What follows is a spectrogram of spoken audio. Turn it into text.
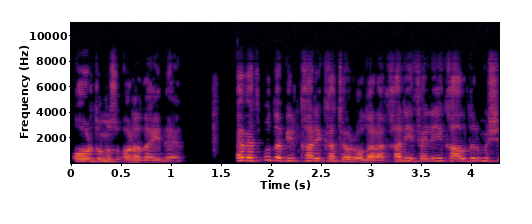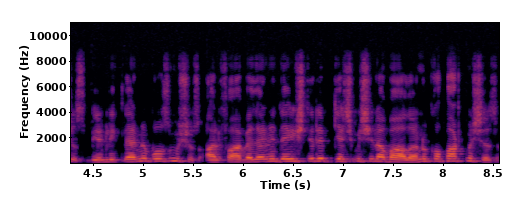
Ordumuz oradaydı. Evet bu da bir karikatör olarak halifeliği kaldırmışız, birliklerini bozmuşuz, alfabelerini değiştirip geçmiş ile bağlarını kopartmışız.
